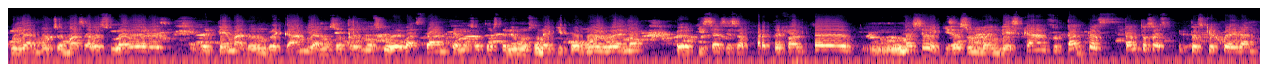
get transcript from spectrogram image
cuidar mucho más a los jugadores. El tema de un recambio a nosotros nos jugó bastante, nosotros tenemos un equipo muy bueno, pero quizás esa parte faltó, no sé, quizás un buen descanso, tantos, tantos aspectos que juegan.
